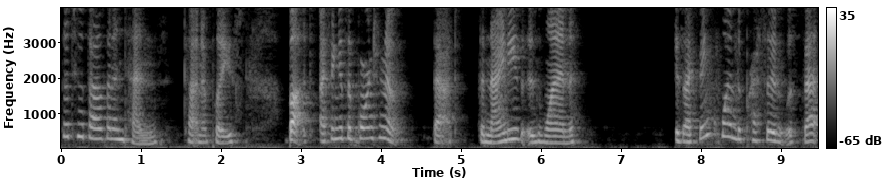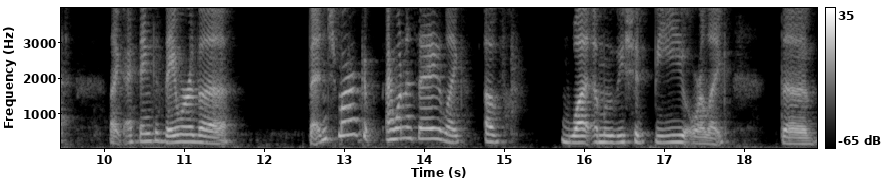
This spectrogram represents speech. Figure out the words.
the 2010s kind of place. But I think it's important to note that the 90s is when is I think when the precedent was set. Like I think they were the benchmark, I want to say, like of what a movie should be or like the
